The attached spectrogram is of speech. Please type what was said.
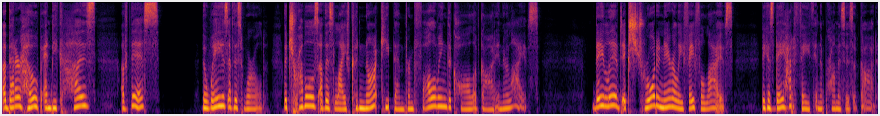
a better hope. And because of this, the ways of this world, the troubles of this life could not keep them from following the call of God in their lives. They lived extraordinarily faithful lives because they had faith in the promises of God.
